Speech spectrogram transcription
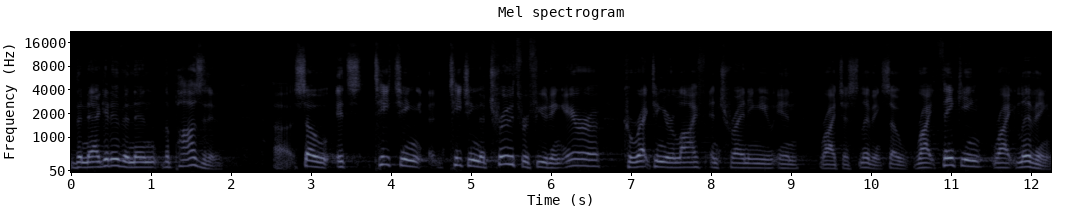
the negative and then the positive. Uh, so it's teaching, teaching the truth, refuting error, correcting your life, and training you in righteous living. So, right thinking, right living.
